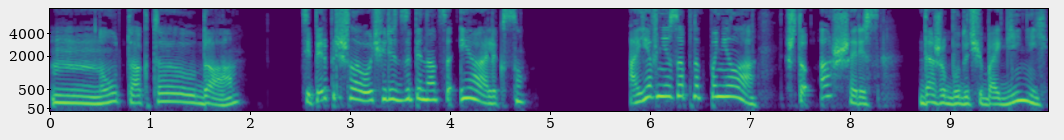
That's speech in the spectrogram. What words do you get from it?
ну, так-то да». Теперь пришла очередь запинаться и Алексу. А я внезапно поняла, что Ашерис, даже будучи богиней,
